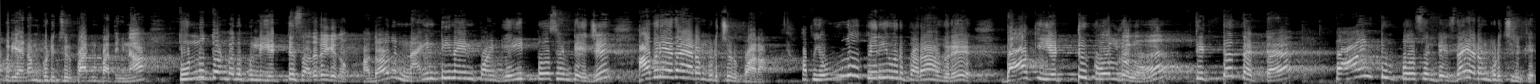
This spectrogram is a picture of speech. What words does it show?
அவர் இடம் பிடிச்சிருப்பாருன்னு பாத்தீங்கன்னா தொண்ணூத்தி ஒன்பது புள்ளி எட்டு சதவிகிதம். அதாவது ninety nine point eight percentage அவரே தான் இடம் பிடிச்சிருப்பாராம். அப்ப எவ்வளவு பெரியவர் பாரா அவரு? பாக்கி எட்டு கோள்களும் கிட்டத்தட்ட பாயிண்ட் டூ பெர்சன்டேஜ் தான் இடம் பிடிச்சிருக்கு.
